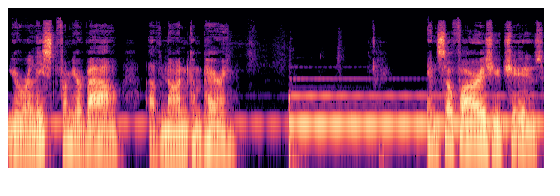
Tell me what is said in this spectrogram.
you're released from your vow of non-comparing. Insofar as you choose,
